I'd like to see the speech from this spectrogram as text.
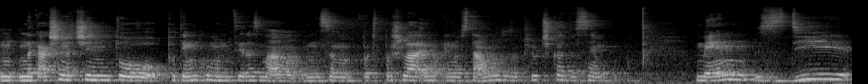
na kakšen način to potem komunicira z mano. In sem pač prišla enostavno do zaključka, da se meni zdi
